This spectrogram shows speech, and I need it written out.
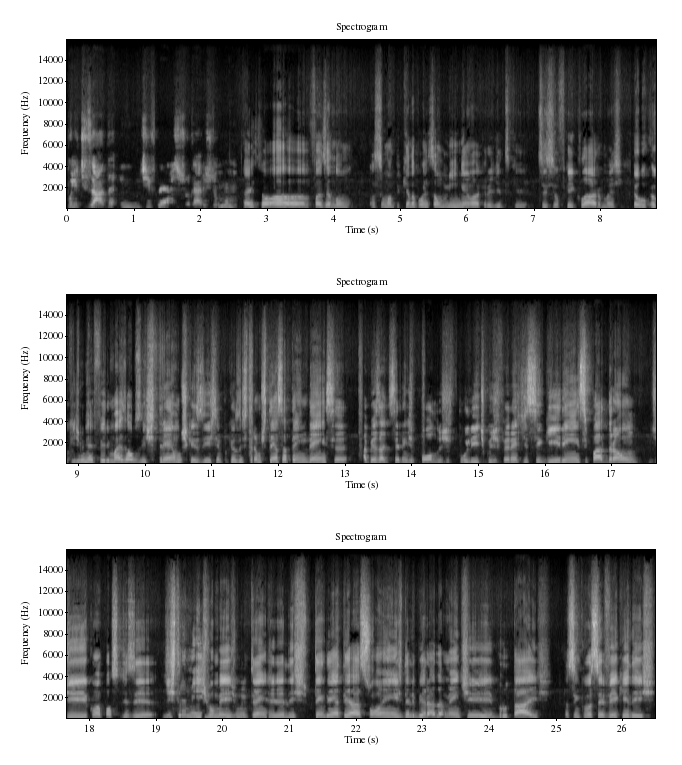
politizada em diversos lugares do mundo. É, só fazendo assim, uma pequena correção minha, eu acredito que, não sei se eu fiquei claro, mas eu, eu quis me referir mais aos extremos que existem, porque os extremos têm essa tendência, apesar de serem de polos políticos diferentes, de seguirem esse padrão de, como eu posso dizer, de extremismo mesmo, entende? Eles tendem a ter ações deliberadamente brutais. Assim, que você vê que eles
